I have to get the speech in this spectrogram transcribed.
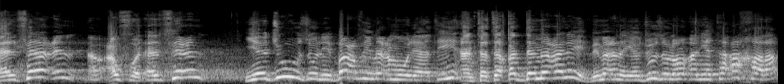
الفاعل عفوا الفعل يجوز لبعض معمولاته أن تتقدم عليه بمعنى يجوز له أن يتأخر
